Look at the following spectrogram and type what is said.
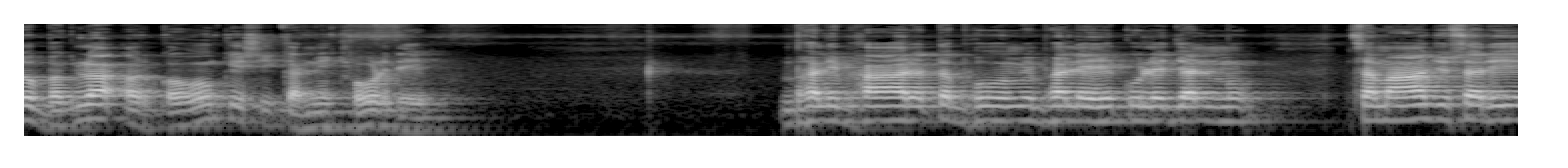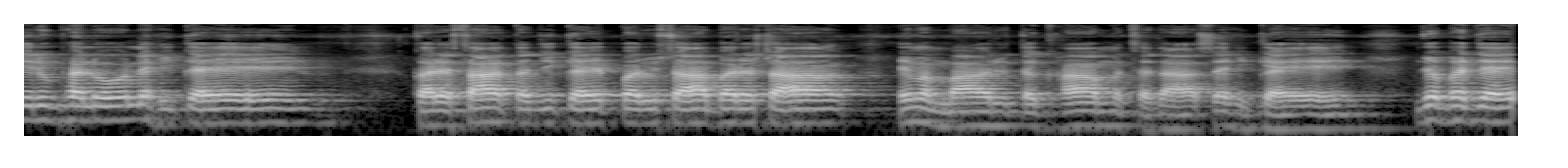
तो बगुला और कौों की सी करनी छोड़ दे। भली भारत भूमि भले कुल जन्म, समाज शरीर भलो लही कै कर सा तज कै परुषा बरसा, हिम मारुत घाम सदा सही कै जो भजय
